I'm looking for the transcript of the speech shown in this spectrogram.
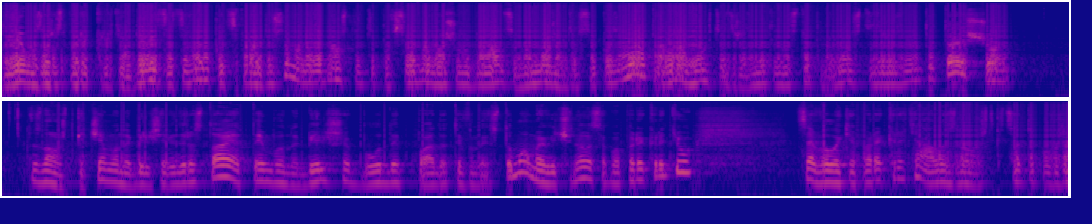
Даємо зараз перекриття. Дивіться, це велика справді сума, але відносно, типу, все одно нашого балансу ми можемо це все дозволити, але ви можете зрозуміти наступне. Ви можете зрозуміти те, що знову ж таки, чим воно більше відростає, тим воно більше буде падати вниз. Тому ми відчинилися по перекриттю. Це велике перекриття, але знову ж таки, це типу вже,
